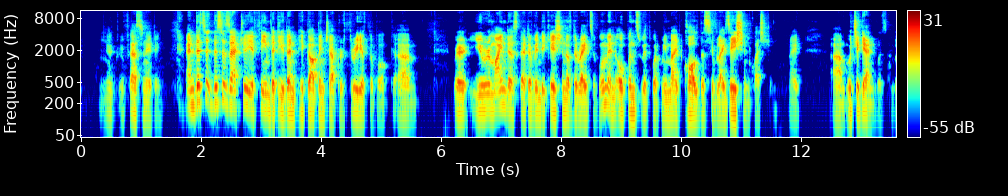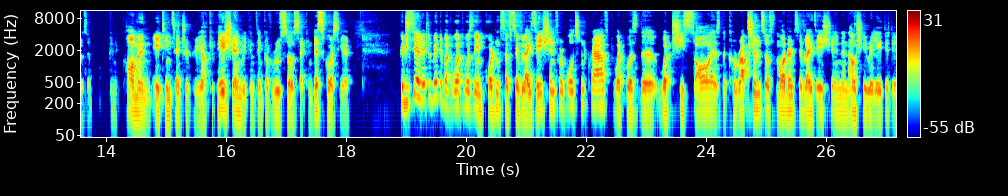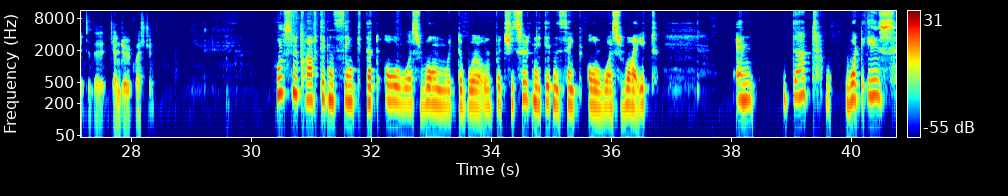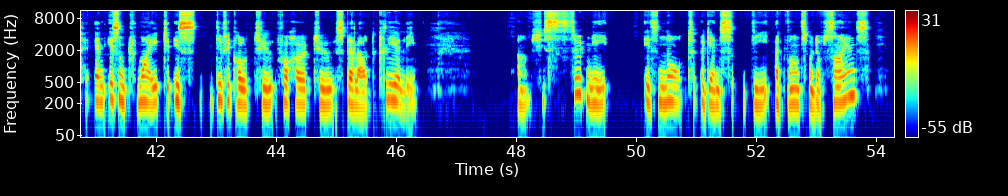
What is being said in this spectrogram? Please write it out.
Fascinating. And this this is actually a theme that you then pick up in chapter three of the book. Um, where you remind us that a vindication of the rights of women opens with what we might call the civilization question, right? Um, which again was was a common 18th century preoccupation. We can think of Rousseau's Second Discourse here. Could you say a little bit about what was the importance of civilization for Wollstonecraft? What was the what she saw as the corruptions of modern civilization, and how she related it to the gender question? Wollstonecraft didn't think that all was wrong with the world, but she certainly didn't think all was right. And that what is and isn't right is difficult to for her to spell out clearly. Um, she certainly is not against the advancement of science.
